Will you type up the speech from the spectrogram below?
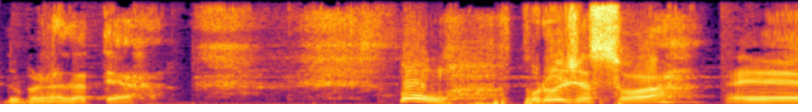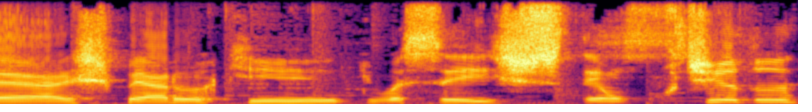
do planeta Terra. Bom, por hoje é só. É, espero que, que vocês tenham curtido.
